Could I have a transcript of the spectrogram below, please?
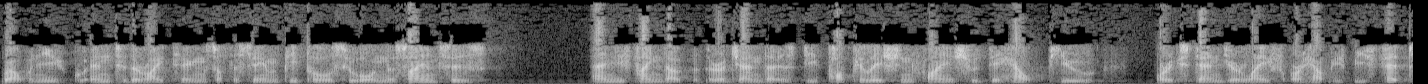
Well, when you go into the writings of the same peoples who own the sciences, and you find out that their agenda is depopulation, why should they help you or extend your life or help you be fit?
